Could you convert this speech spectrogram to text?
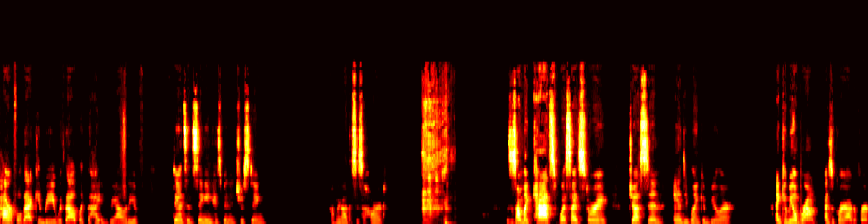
powerful that can be without like the heightened reality of dance and singing has been interesting. Oh my god, this is hard. this is hard. I'm like Cats, West Side Story, Justin, Andy Blankenbuehler, and Camille Brown as a choreographer.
